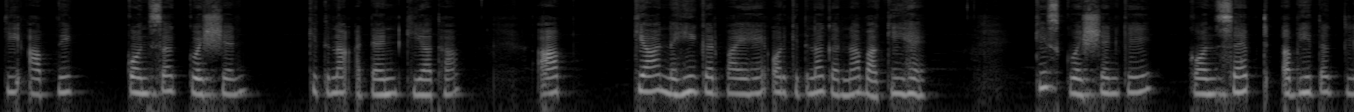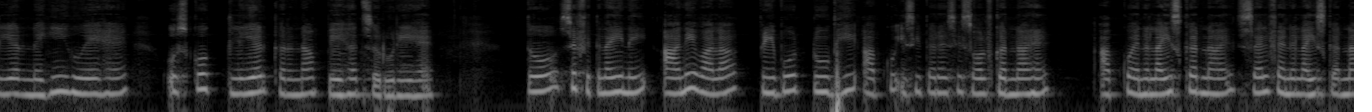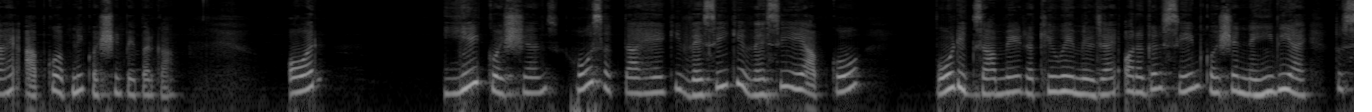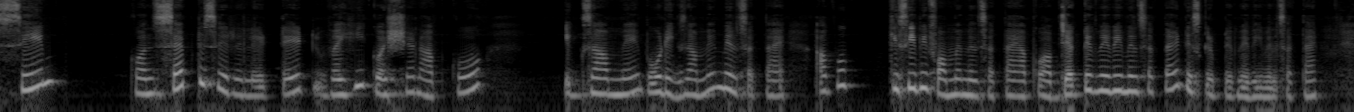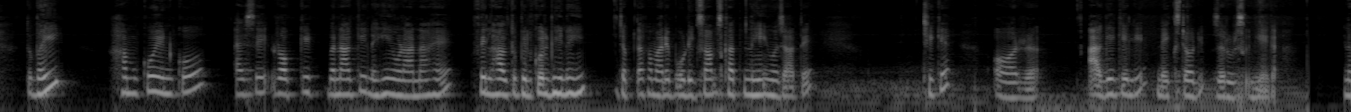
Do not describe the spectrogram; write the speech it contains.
कि आपने कौन सा क्वेश्चन कितना अटेंड किया था। आप क्या नहीं कर पाए हैं और कितना करना बाकी है। किस क्वेश्चन के कॉन्सेप्ट अभी तक क्लियर नहीं हुए हैं उसको क्लियर करना बेहद ज़रूरी है। तो सिर्फ़ इतना ही नहीं, आने वाला प्री बोर्ड टू भी आपको इसी तरह से सॉल्व करना है। आपको एनालाइज करना है सेल्फ एनालाइज करना है आपको अपने क्वेश्चन पेपर का। और ये क्वेश्चंस हो सकता है कि वैसे ही के वैसे ही आपको बोर्ड एग्ज़ाम में रखे हुए मिल जाए और अगर सेम क्वेश्चन नहीं भी आए तो सेम कॉन्सेप्ट से रिलेटेड वही क्वेश्चन आपको एग्ज़ाम में बोर्ड एग्ज़ाम में मिल सकता है। अब वो किसी भी फॉर्म में मिल सकता है। आपको ऑब्जेक्टिव में भी मिल सकता है डिस्क्रिप्टिव में भी मिल सकता है। तो भाई, हमको इनको ऐसे रॉकेट बना के नहीं उड़ाना है। फ़िलहाल तो बिल्कुल भी नहीं, जब तक हमारे बोर्ड एग्ज़ाम्स ख़त्म नहीं हो जाते। ठीक है? और आगे के लिए नेक्स्ट ऑडियो ज़रूर सुनिएगा।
